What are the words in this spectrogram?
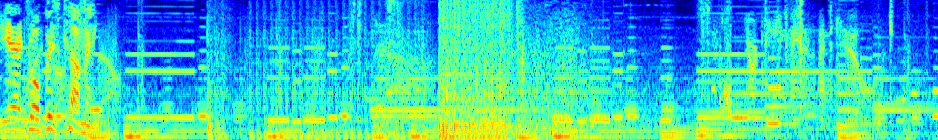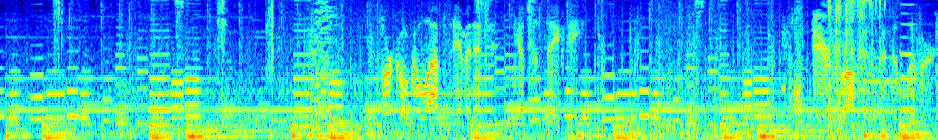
The airdrop is coming. Your teammate has been killed. Circle collapse imminent. Get to safety. Airdrop has been delivered.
